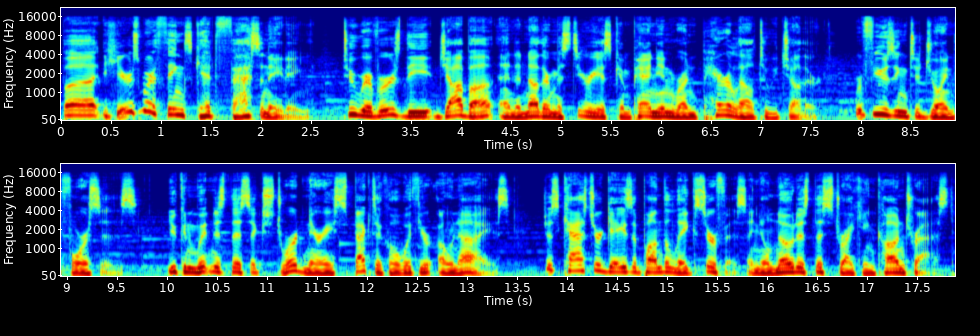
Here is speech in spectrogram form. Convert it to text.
But here's where things get fascinating. Two rivers, the Njaba and another mysterious companion, run parallel to each other, refusing to join forces. You can witness this extraordinary spectacle with your own eyes. Just cast your gaze upon the lake's surface and you'll notice the striking contrast.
